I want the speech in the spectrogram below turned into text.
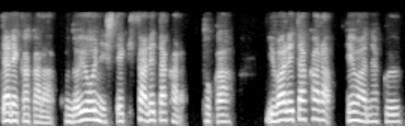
誰かからこのように指摘されたからとか言われたからではなく、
